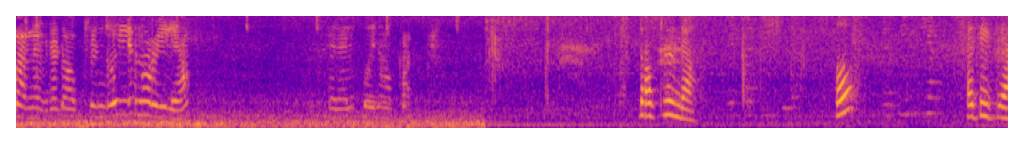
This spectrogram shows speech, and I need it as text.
പറഞ്ഞു ഇവിടെ ഡോക്ടർ ഉണ്ടോ ഇല്ലെന്ന് അറിയില്ല. ഏതായാലും പോയി നോക്കാം. ഡോക്ടർ ഉണ്ടോ? ഓ? എത്തിയിട്ടില്ല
